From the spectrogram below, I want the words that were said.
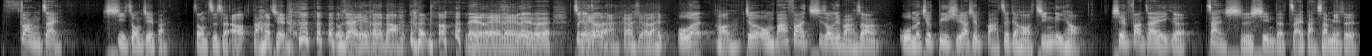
放在系中介板。这种制程哦，打哈欠，我现在也看得到，看得到，累了累了累了。累了累，这个真的，开玩笑来，我们好，就我们把它放在气中心板上，我们就必须要先把这个哈精力哈先放在一个暂时性的载板上面，是，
